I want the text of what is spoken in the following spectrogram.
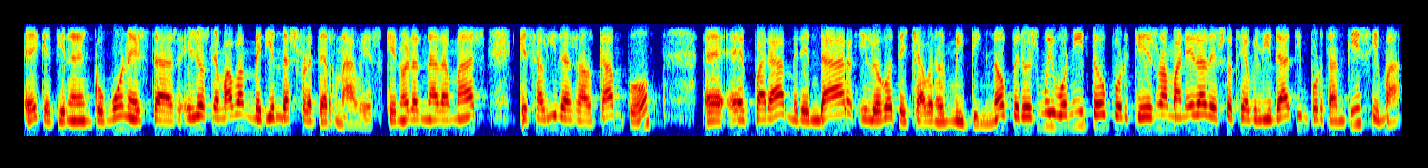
eh, que tienen en común estas, ellos llamaban meriendas fraternales, que no eran nada más que salidas al campo eh, eh, para merendar y luego te echaban el meeting, ¿no? Pero es muy bonito porque es una manera de sociabilidad importantísima,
